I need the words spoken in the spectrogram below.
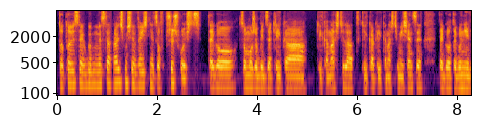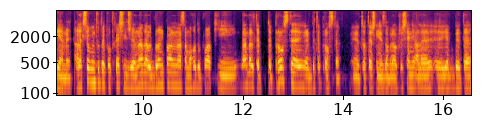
to to jest jakby my staraliśmy się wejść nieco w przyszłość tego, co może być za kilka kilkanaście lat, kilka, kilkanaście miesięcy, tego, tego nie wiemy. Ale chciałbym tutaj podkreślić, że nadal broń palna, samochody pułapki, nadal te, te proste, jakby te proste, e, to też nie jest dobre określenie, ale e, jakby te,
